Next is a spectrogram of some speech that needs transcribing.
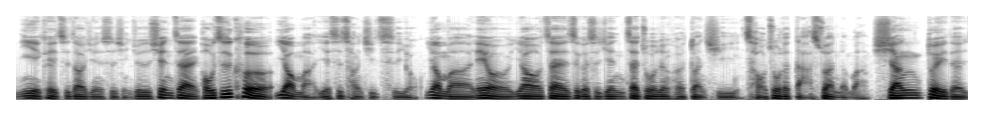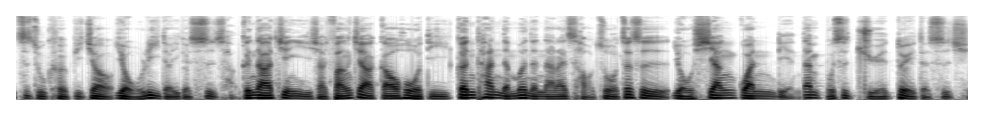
你也可以知道一件事情，就是现在投资客要么也是长期持有，要么没有要在这个时间再做任何短期炒作的打算了嘛？相对的自住客比较有利的一个市场，跟大家建议一下，房价高或低，跟它能不能拿来炒作，这是有相关联，但不是绝对的事情。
